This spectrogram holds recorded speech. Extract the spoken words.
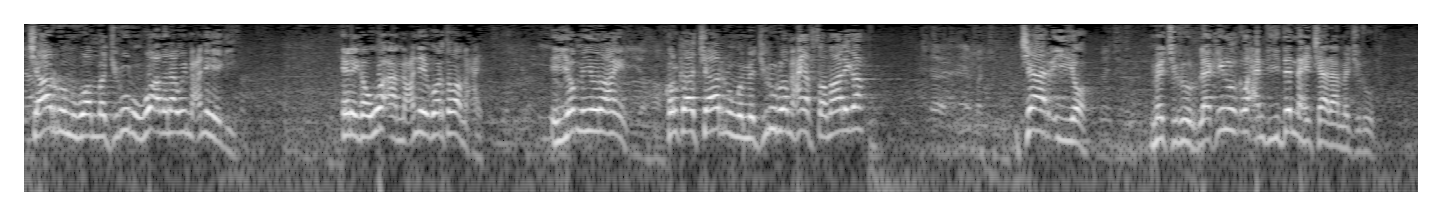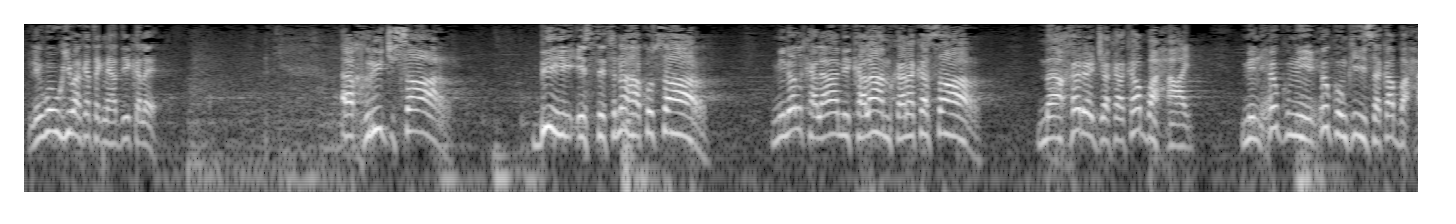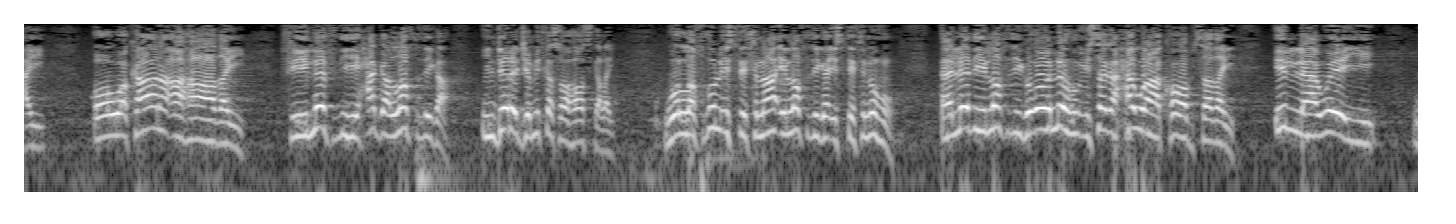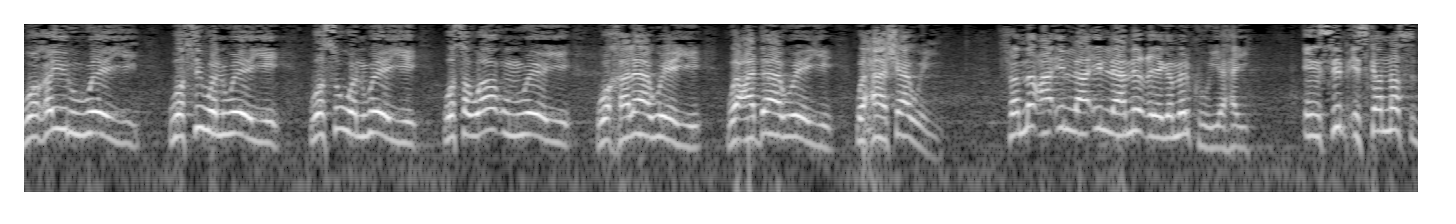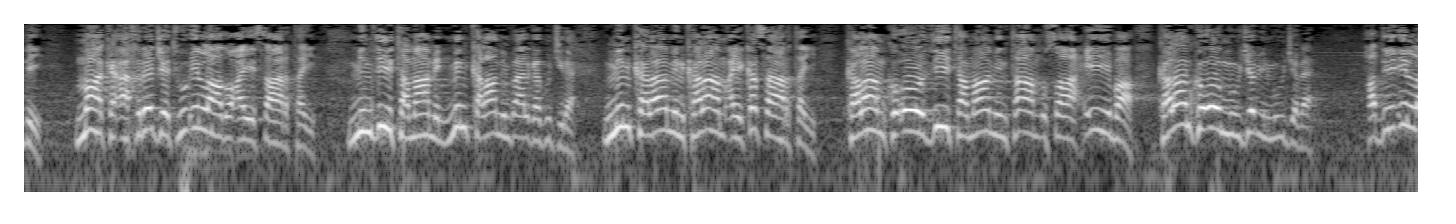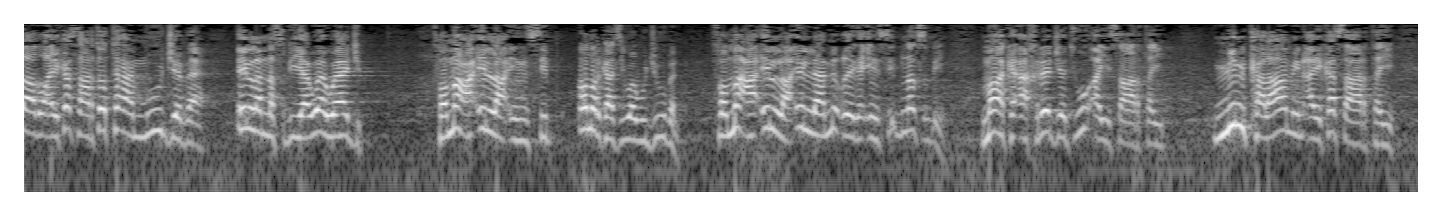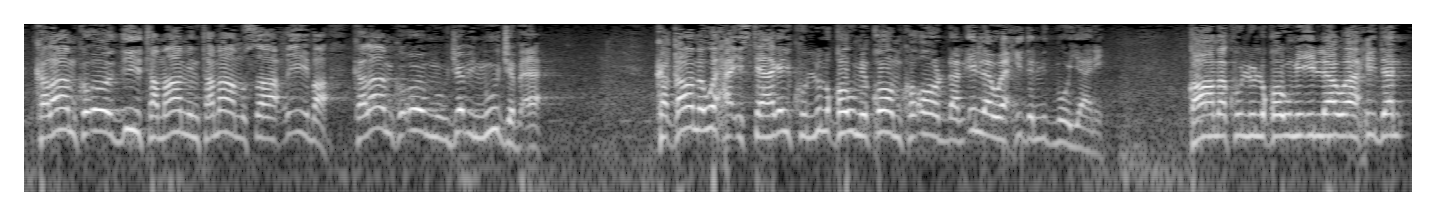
Jaarun waa majruurun. Wa'dana way macnaheegii ereyga wa'a macnaheegu horta waa maxay? Iyo miyuunu ahayn? Kolkaa jaarun waa majruur waa maxay af soomaaliga? Jaar iyo majruur. Laakiin waxaan diidannahay jaaraa majruur. Ilan wowgii baan ka tagnay haddii kale. Akhrij saar. Bihi istinaha ku saar. Min alkalaami kalaamkana ka saar. Maa kharajaka ka baxay. Min xukmihi xukunkiisa ka baxay. Oo wa kaana ahaaday fii lafdihi xagga lafdiga indaraja mid ka soo hoos galay. Wa lafdulistinaa'i lafdiga istinuhu alladii lafdiga oo lahu isaga xawaa koobsaday ilaa weeyi wa hayru weeyi wa siwan weeyi wa suwan weeyi wa sawaa'un weeyi wa khalaa weeyi wa cadaa weeyi wa xaashaa weeyi. Fa maca ilaa ilaa maceega markuu yahay. Insib iska nasbi maaka akhrajathu ilaadu ay saartay. Min dii tamaamin min kalaamin baa halkaa ku jira. Min kalaamin kalaam ay ka saartay. Kalaamka oo dii tamaamin taam u saaxiiba. Kalaamka oo muujabin muujaba haddii ilaadu ay ka saarto taam muujaba in la nasbiyaa waa waajib. Fa maca ilaa insib amarkaasi waa wujuuban. Fa maca ilaa ilaa maceega insib nasbi maaka akhrajathu ay saartay. Min kalaamin ay ka saartay. Kalaamka oo dii tamaamin tamaamu saaxiiba. Kalaamka oo muujabin muujab ah. Ka qaama waxaa istaagay kullulqowmi qoomka oo dhan ilaa waaxidan mid mooyaane. Qaama kullu lqowmi ilaa waaxidan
